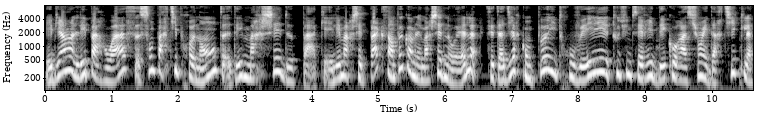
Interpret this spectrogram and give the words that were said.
eh bien, les paroisses sont partie prenante des marchés de Pâques. Et les marchés de Pâques, c'est un peu comme les marchés de Noël, c'est-à-dire qu'on peut y trouver toute une série de décorations et d'articles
